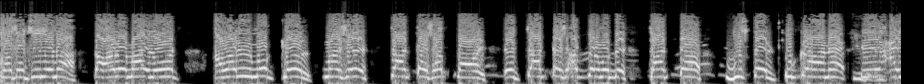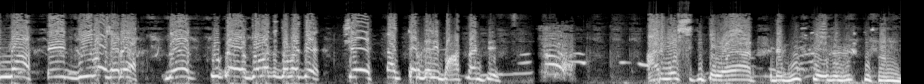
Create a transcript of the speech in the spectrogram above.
কথা ছিল না? তাহলে মাই লর্ড আমার এই মক্কেল মাসে চারটা সপ্তাহ হয়। এই চারটা সপ্তাহের মধ্যে চারটা দুষ্টের টুকরা আনে। এই আইনা এই দুই বছরে টুকরা জমাতে জমাতে সে এক তরকারি ভাত আনছে। আর ওর শিক্ষিত লয়ার? এটা হবে বুঝতে শুনুন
